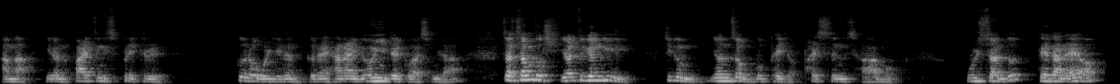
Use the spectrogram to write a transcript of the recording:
아마 이런 파이팅 스피릿을 끌어올리는 그런 하나의 요인이 될 것 같습니다. 자 전북 12경기 지금 연속 무패죠. 8승 4무. 울산도 대단해요.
